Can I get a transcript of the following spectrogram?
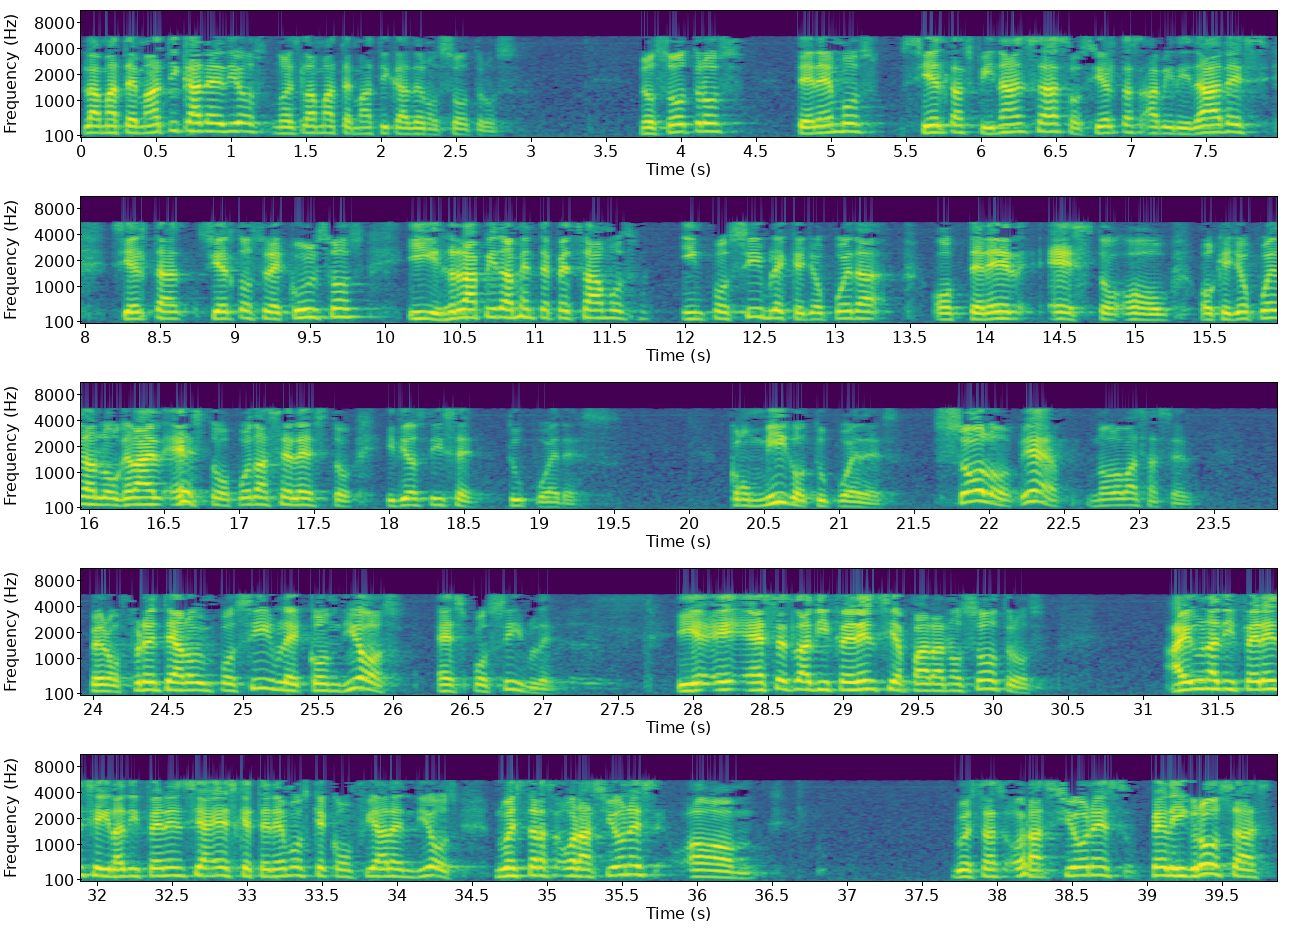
la matemática de Dios no es la matemática de nosotros. Nosotros tenemos ciertas finanzas o ciertas habilidades, ciertos recursos y rápidamente pensamos, imposible que yo pueda obtener esto o, o que yo pueda lograr esto o pueda hacer esto. Y Dios dice, tú puedes conmigo tú puedes. Solo, yeah, no lo vas a hacer. Pero frente a lo imposible, con Dios es posible. Y e, esa es la diferencia para nosotros. Hay una diferencia y la diferencia es que tenemos que confiar en Dios. Nuestras oraciones, um, nuestras oraciones peligrosas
